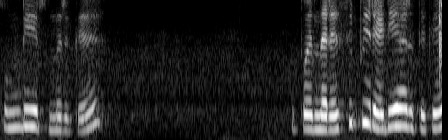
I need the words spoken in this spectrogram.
சுண்டி இருந்திருக்கு. இப்போ இந்த ரெசிபி ரெடி ஆகிறதுக்கு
